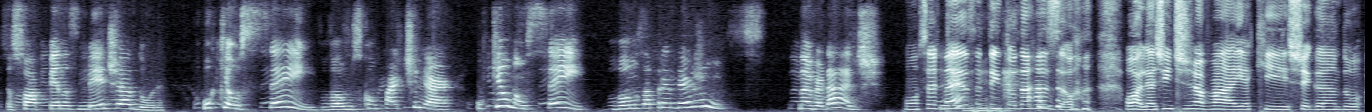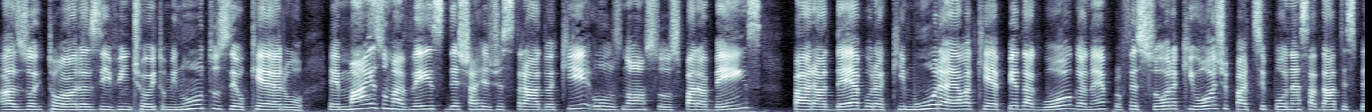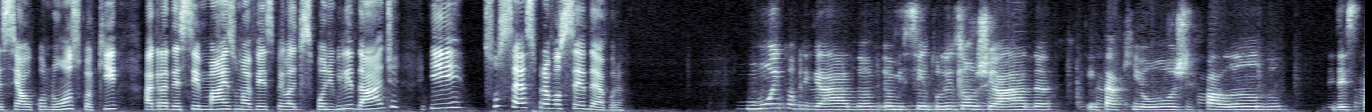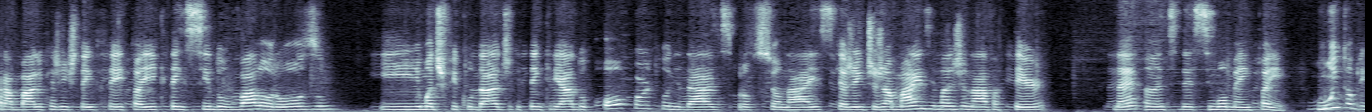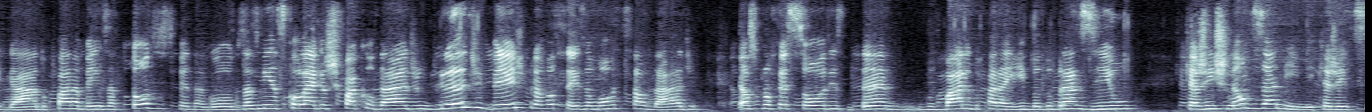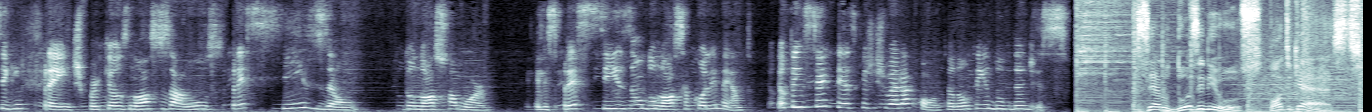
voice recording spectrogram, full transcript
Eu sou apenas mediadora. O que eu sei, vamos compartilhar. O que eu não sei, vamos aprender juntos. Não é verdade? Com certeza, né? tem toda a razão. Olha, a gente já vai aqui chegando às 8 horas e 28 minutos. Eu quero é, mais uma vez deixar registrado aqui os nossos parabéns para a Débora Kimura, ela que é pedagoga, né, professora, que hoje participou nessa data especial conosco aqui. Agradecer mais uma vez pela disponibilidade e sucesso para você, Débora. Muito obrigada, eu me sinto lisonjeada em estar aqui hoje falando desse trabalho que a gente tem feito aí, que tem sido valoroso e uma dificuldade que tem criado oportunidades profissionais que a gente jamais imaginava ter, né, antes desse momento aí. Muito obrigado, parabéns a todos os pedagogos, as minhas colegas de faculdade, um grande beijo para vocês, eu morro de saudade. E aos professores né, do Vale do Paraíba, do Brasil, que a gente não desanime, que a gente siga em frente, porque os nossos alunos precisam do nosso amor. Eles precisam do nosso acolhimento. Eu tenho certeza que a gente vai dar conta, eu não tenho dúvida disso. 012 News Podcast.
